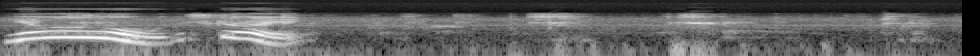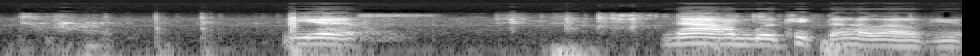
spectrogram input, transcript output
Yo, this guy. Yes. Now I'm gonna kick the hell out of you.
